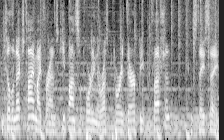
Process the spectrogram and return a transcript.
Until the next time, my friends, keep on supporting the respiratory therapy profession and stay safe.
